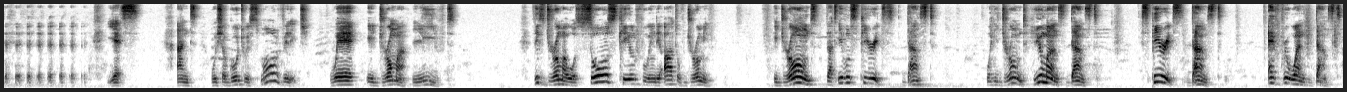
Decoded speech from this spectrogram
yes, and we shall go to a small village where a drummer lived. This drummer was so skillful in the art of drumming. He drummed that even spirits danced. When he drummed, humans danced, spirits danced, everyone danced.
